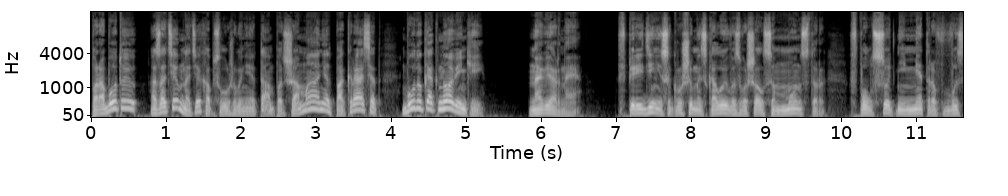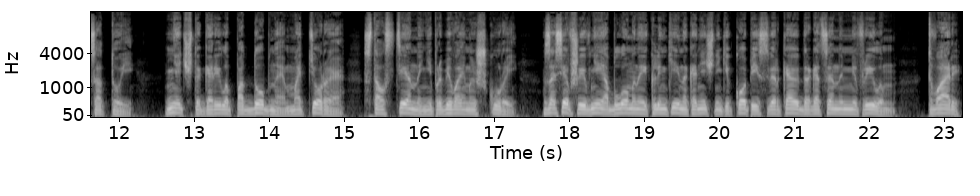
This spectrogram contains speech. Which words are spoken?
Поработаю, а затем на техобслуживание. Там подшаманят, покрасят. Буду как новенький. Наверное. Впереди несокрушимой скалой возвышался монстр в полсотни метров высотой. Нечто горело подобное, матерое, с толстенной непробиваемой шкурой. Засевшие в ней обломанные клинки и наконечники копий сверкают драгоценным мифрилом. Тварь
